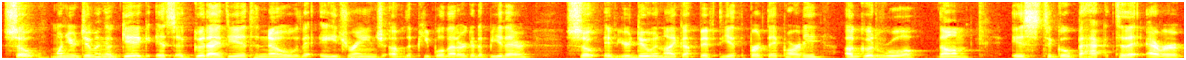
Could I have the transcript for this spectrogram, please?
So when you're doing a gig, it's a good idea to know the age range of the people that are going to be there. So if you're doing like a 50th birthday party, a good rule of thumb is to go back to the era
